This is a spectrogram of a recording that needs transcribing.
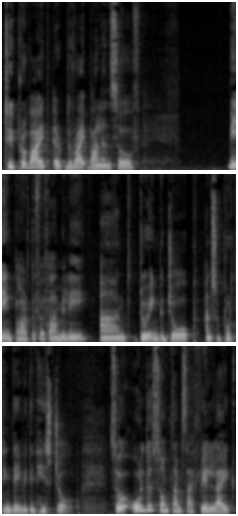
to provide a, the right balance of being part of a family and doing the job and supporting David in his job. So, although sometimes I feel like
